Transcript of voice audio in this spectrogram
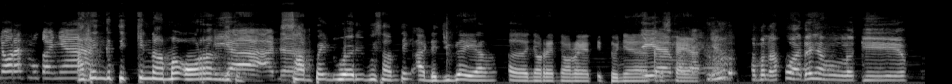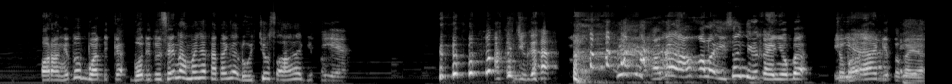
nyoret-nyoret mukanya. ada yang ngetikin nama orang Iya, gitu ada. sampai 2000 something ada juga yang eh, nyoret-nyoret itunya Iya, terus kayak makanya. Dulu temen aku ada yang lagi orang itu buat di, buat ditulisin namanya katanya lucu soalnya gitu. Iya. Aku juga. Ada aku kalau iseng juga kayak nyoba coba Iya. ah gitu kayak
